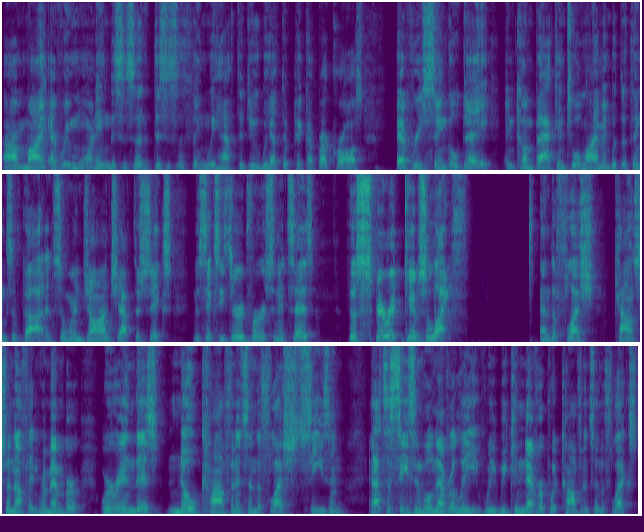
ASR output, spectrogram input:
our mind every morning this is a this is a thing we have to do. We have to pick up our cross every single day and come back into alignment with the things of God. And so we're in John chapter 6, the 63rd verse, and it says, The Spirit gives life, and the flesh counts for nothing. Remember, we're in this no confidence in the flesh season. And that's a season we'll never leave. We, we can never put confidence in the flex,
